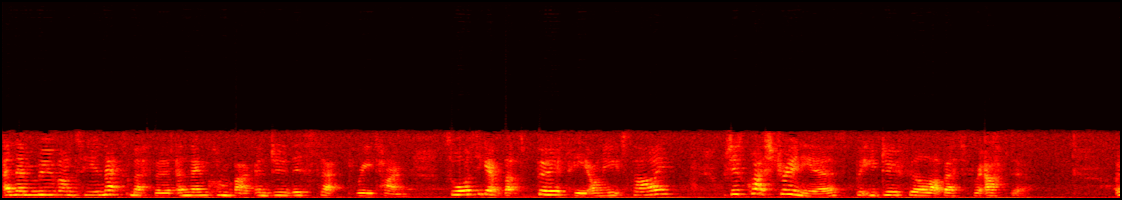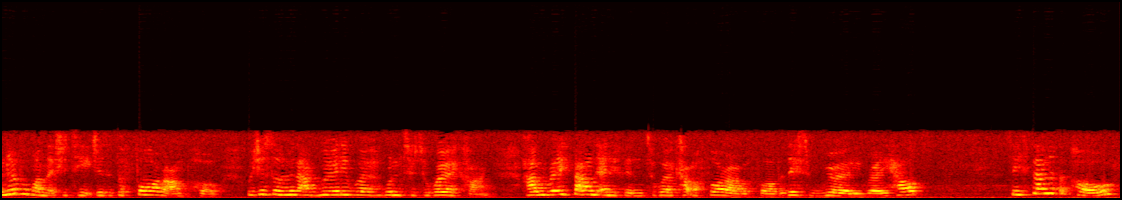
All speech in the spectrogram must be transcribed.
and then move on to your next method and then come back and do this set three times. So altogether that's 30 on each side which is quite strenuous but you do feel a lot better for it after Another one that she teaches is the forearm pull, which is something that I've really wanted to work on. I haven't really found anything to work out my forearm before, but this really, really helps. So you stand at the pole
